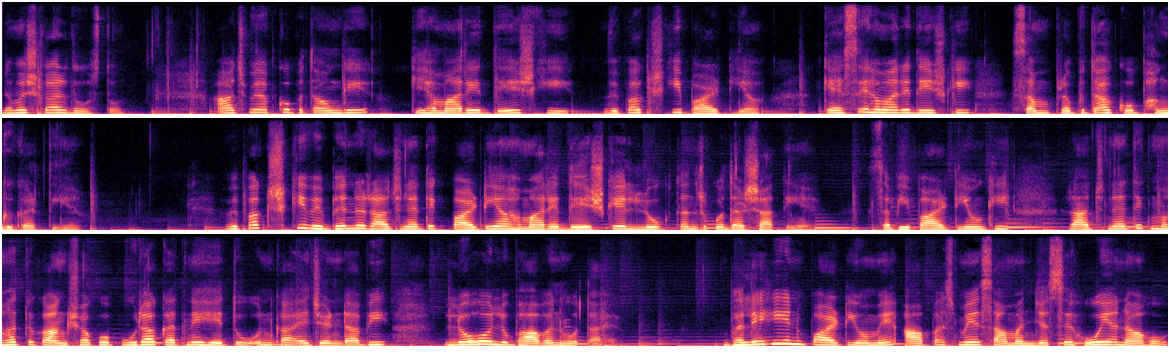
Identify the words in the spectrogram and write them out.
नमस्कार दोस्तों। आज मैं आपको बताऊँगी कि हमारे देश की विपक्ष की पार्टियाँ कैसे हमारे देश की संप्रभुता को भंग करती हैं। विपक्ष की विभिन्न राजनीतिक पार्टियाँ हमारे देश के लोकतंत्र को दर्शाती हैं। सभी पार्टियों की राजनीतिक महत्वाकांक्षा को पूरा करने हेतु उनका एजेंडा भी लोह लुभावन होता है। भले ही इन पार्टियों में आपस में सामंजस्य हो या ना हो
